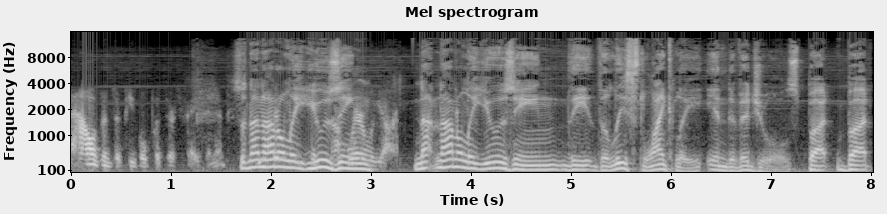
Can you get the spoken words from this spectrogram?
thousands of people put their faith in him. So not, not only using not, not not only using the, the least likely individuals, but but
